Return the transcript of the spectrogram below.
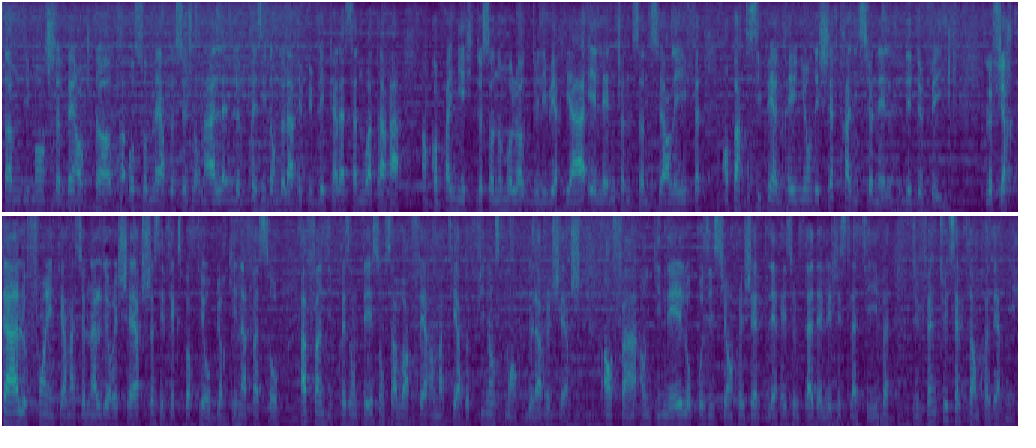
sommes dimanche 20 octobre. Au sommaire de ce journal, le président de la République Alassane Ouattara, en compagnie de son homologue du Libéria, Hélène Johnson Sirleaf, ont participé à une réunion des chefs traditionnels des deux pays. Le FIARCA, le Fonds international de recherche, s'est exporté au Burkina Faso afin d'y présenter son savoir-faire en matière de financement de la recherche. Enfin, en Guinée, l'opposition rejette les résultats des législatives du 28 septembre dernier.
